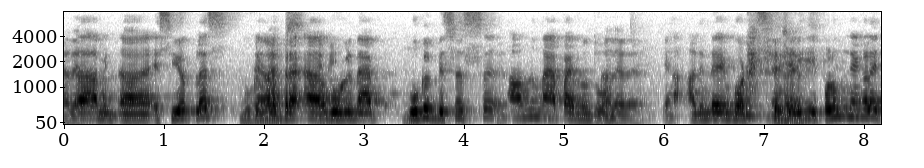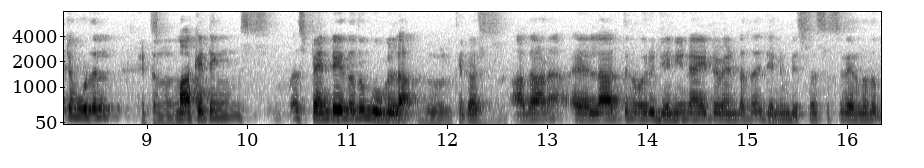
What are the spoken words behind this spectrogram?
Uh, I mean, uh, SEO plus Google Maps. Uh, Google Map. Google business അന്ന് മാപ്പ് ആയിരുന്നു തോന്നുന്നു അതിന്റെ ഇമ്പോർട്ടൻസ് ശരിക്കും ഇപ്പോഴും ഞങ്ങൾ ഏറ്റവും കൂടുതൽ മാർക്കറ്റിംഗ് സ്പെൻഡ് ചെയ്യുന്നതും ഗൂഗിളിലാണ് ബിക്കോസ് അതാണ് എല്ലാത്തിനും ഒരു ജെന്യൂൻ ആയിട്ട് വേണ്ടത് ജെന്യൂൻ ബിസിനസ്സസ് വരുന്നതും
